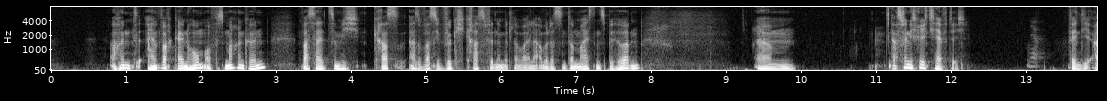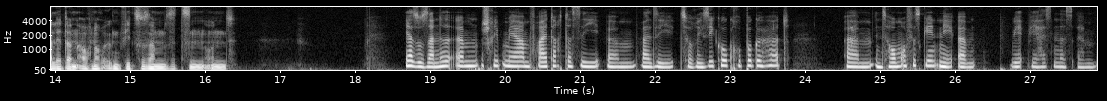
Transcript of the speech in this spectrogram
und einfach kein Homeoffice machen können, was halt ziemlich krass, also was ich wirklich krass finde mittlerweile, aber das sind dann meistens Behörden. Ähm, das finde ich richtig heftig wenn die alle dann auch noch irgendwie zusammensitzen und. Ja, Susanne ähm, schrieb mir am Freitag, dass sie, ähm, weil sie zur Risikogruppe gehört, ähm, ins Homeoffice gehen. Nee, ähm, wie, wie heißt denn das? Ähm,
